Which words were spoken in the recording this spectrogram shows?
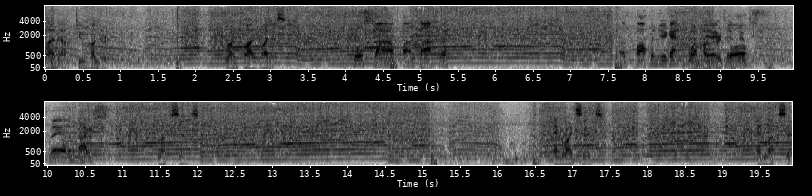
Flat out 200. Right 5 minus. It does fantastic. The popping you're getting from the 150. exhaust. Really nice. Left 6. And right 6. And left 6.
